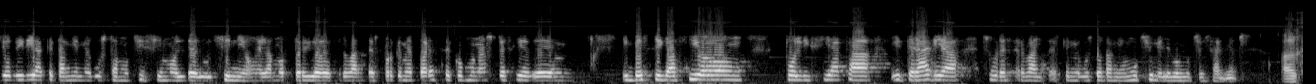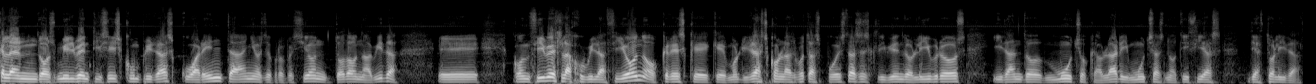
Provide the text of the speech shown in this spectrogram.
yo diría que también me gusta muchísimo el de Dulcinio, El amor perdido de Cervantes, porque me parece como una especie de investigación policíaca literaria sobre Cervantes, que me gustó también mucho y me llevó muchos años. Ángela, en 2026 cumplirás 40 años de profesión, toda una vida. Eh, ¿Concibes la jubilación o crees que, que, morirás con las botas puestas escribiendo libros y dando mucho que hablar y muchas noticias de actualidad?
